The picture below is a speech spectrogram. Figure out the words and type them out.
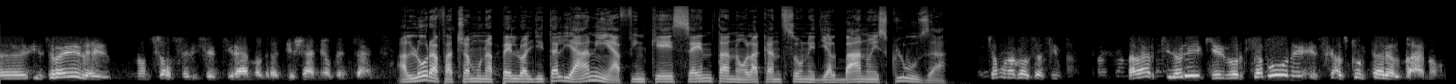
eh, Israele non so se li sentiranno tra dieci anni o vent'anni. Allora facciamo un appello agli italiani affinché sentano la canzone di Albano esclusa. Facciamo una cosa simpatica lavarsi le orecchie col sapone e ascoltare Albano.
